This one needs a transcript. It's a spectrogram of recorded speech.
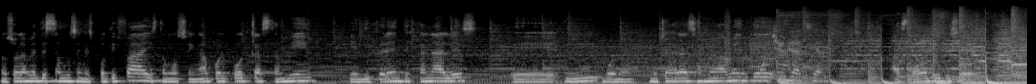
No solamente estamos en Spotify, estamos en Apple Podcast también en diferentes canales. Eh, y bueno, muchas gracias nuevamente. Muchas gracias. Hasta otro episodio.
